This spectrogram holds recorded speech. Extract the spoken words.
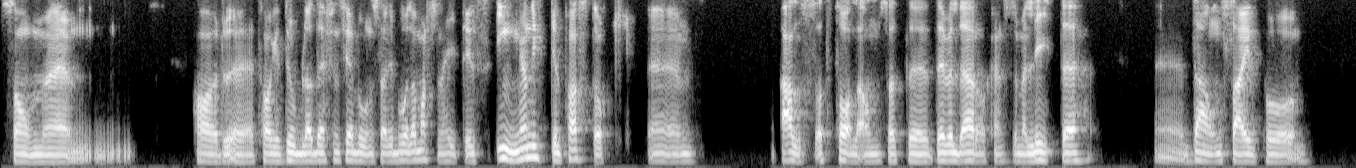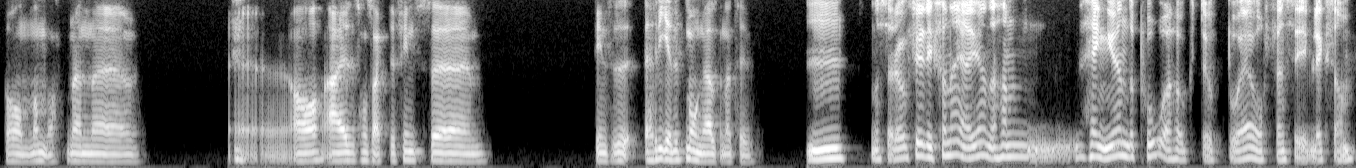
som ehm, har eh, tagit dubbla defensiva bonusar i båda matcherna hittills. Inga nyckelpass dock alls att tala om så att eh, det är väl där då kanske som är lite downside på, på honom då. Men eh, eh, ja, som sagt, det finns, eh, finns redigt många alternativ. Mm. Och, så, och Fredriksson är ju ändå, han hänger ju ändå på högt upp och är offensiv liksom.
